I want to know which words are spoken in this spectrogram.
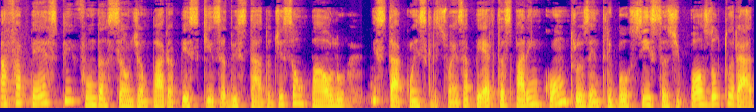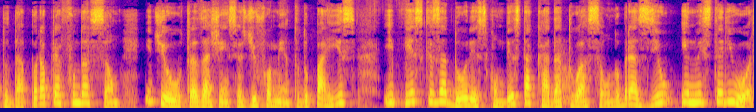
A FAPESP, Fundação de Amparo à Pesquisa do Estado de São Paulo, está com inscrições abertas para encontros entre bolsistas de pós-doutorado da própria Fundação e de outras agências de fomento do país e pesquisadores com destacada atuação no Brasil e no exterior.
